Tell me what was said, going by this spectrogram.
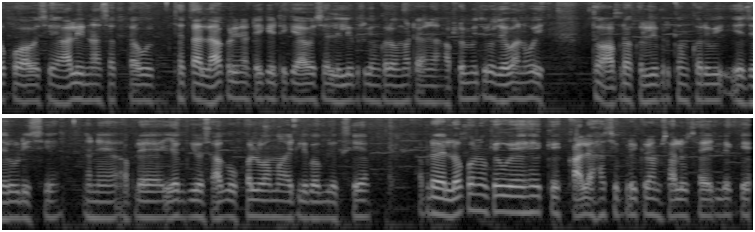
લોકો આવે છે, હાલી ના શકતા હોય. છતાં લાકડીના ટેકે ટેકે આવે છે લીલી પ્રક્રમ કરવા માટે. અને આપણે મિત્રો જવાનું હોય તો આપણે લીલી પ્રક્રમ કરવી એ જરૂરી છે. અને આપણે એક દિવસ આગળ ખોલવામાં એટલી પબ્લિક છે. આપણે લોકોનું કહેવું એ છે કે કાલે હાસી પરિક્રમ ચાલુ થાય એટલે કે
